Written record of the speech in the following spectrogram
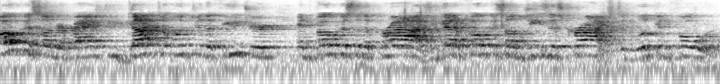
focus on your past. You've got to look to the future and focus on the prize. You've got to focus on Jesus Christ and looking forward.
